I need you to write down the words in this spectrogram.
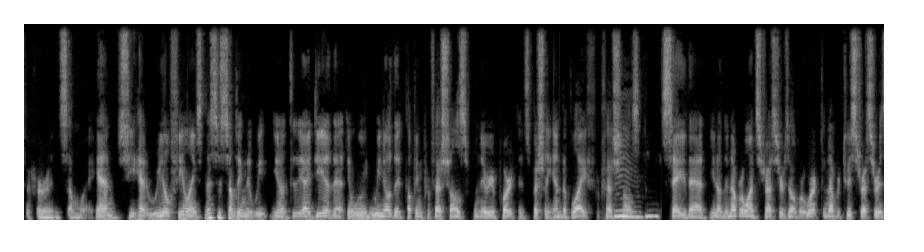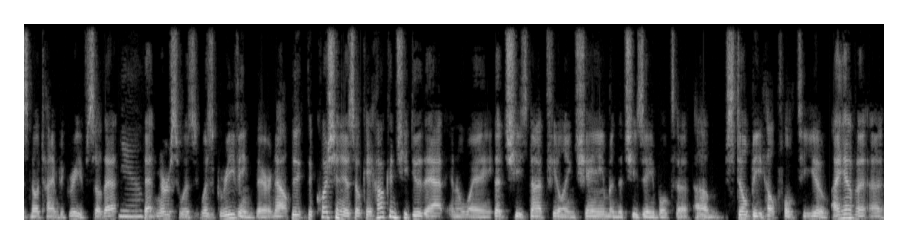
to her in some way and she had real feelings. And this is something that we, you know, to the idea that you know, we, we, know that helping professionals when they report, especially end of life professionals mm-hmm. say that, you know, the number one stressor is overwork. The number two stressor is no time to grieve. So that, yeah. that nurse was, was grieving there. Now, the, the question is, okay, how can she do that in a way that she's not feeling shame and that she's able to um, still be helpful to you? I have a, a,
